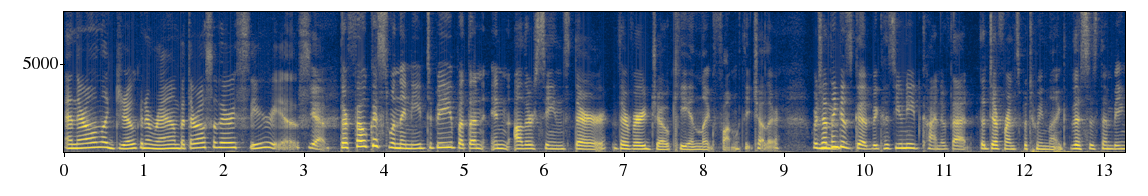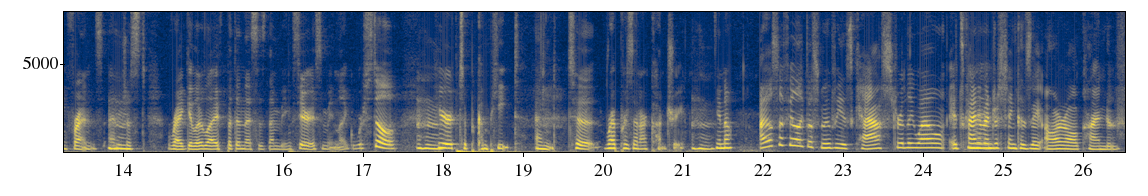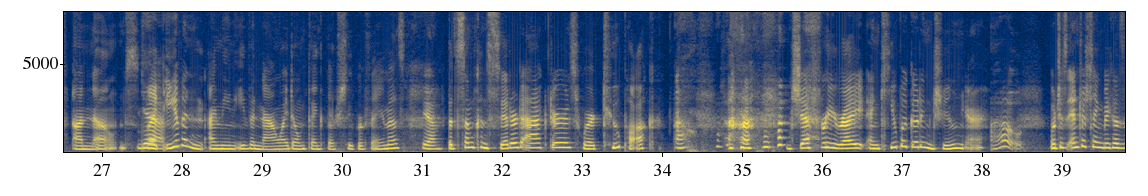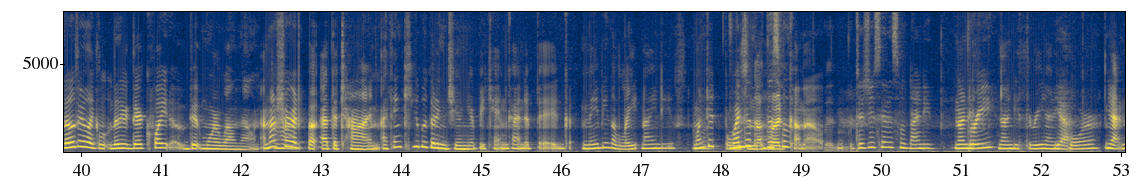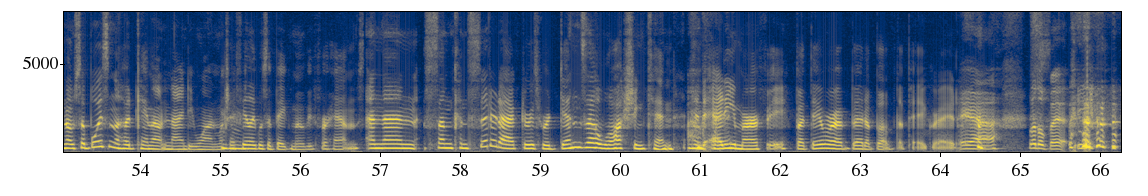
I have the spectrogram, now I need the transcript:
and they're all like joking around, but they're also very serious. Yeah. They're focused when they need to be, but then in other scenes they're they're very jokey and like fun with each other. Which I think is good because you need kind of that the difference between like this is them being friends and Mhm. just regular life, but then this is them being serious. I mean, like we're still Mhm. here to p- compete and to represent our country. Mhm. You know? I also feel like this movie is cast really well. It's kind of Mhm. interesting because they are all kind of unknowns. Yeah. Like even, I mean, even now, I don't think they're super famous. Yeah. But some considered actors were Tupac, Oh. Jeffrey Wright, and Cuba Gooding Jr. Oh. Which is interesting because those are like they're, they're quite a bit more well known. I'm not sure Uh-huh. at, but at the time. I think Cuba Gooding Jr. became kind of big, maybe in the late 90s. When did Boys When did in the Hood was- come out? Did you say this was 90 90, 93, 94? Yeah. no, so Boyz n the Hood came out in 91, which I Mhm. feel like was a big movie for him. And then some considered actors were Denzel Washington and Okay. Eddie Murphy, but they were a bit above the pay grade. Yeah, a little bit.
